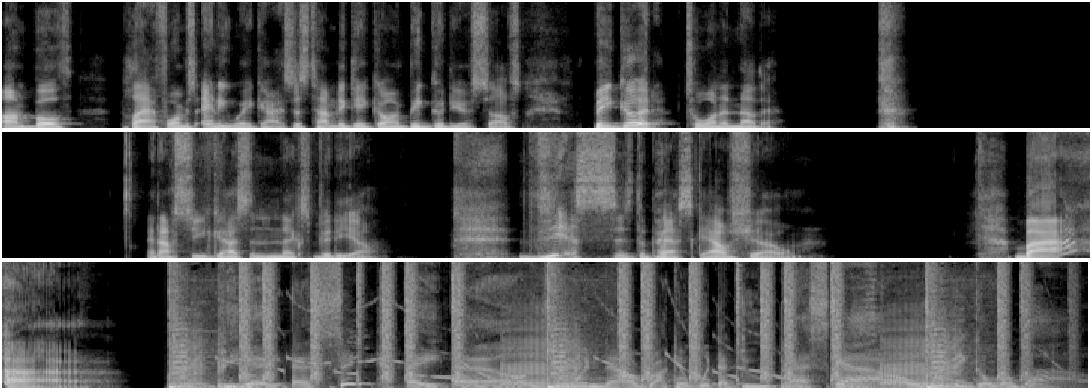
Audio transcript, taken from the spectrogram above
on both platforms. Anyway, guys, it's time to get going. Be good to yourselves. Be good to one another and I'll see you guys in the next video. This is the Pascal Show. Bye. P A S C A L. You are now rocking with that dude Pascal. We be going wild.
